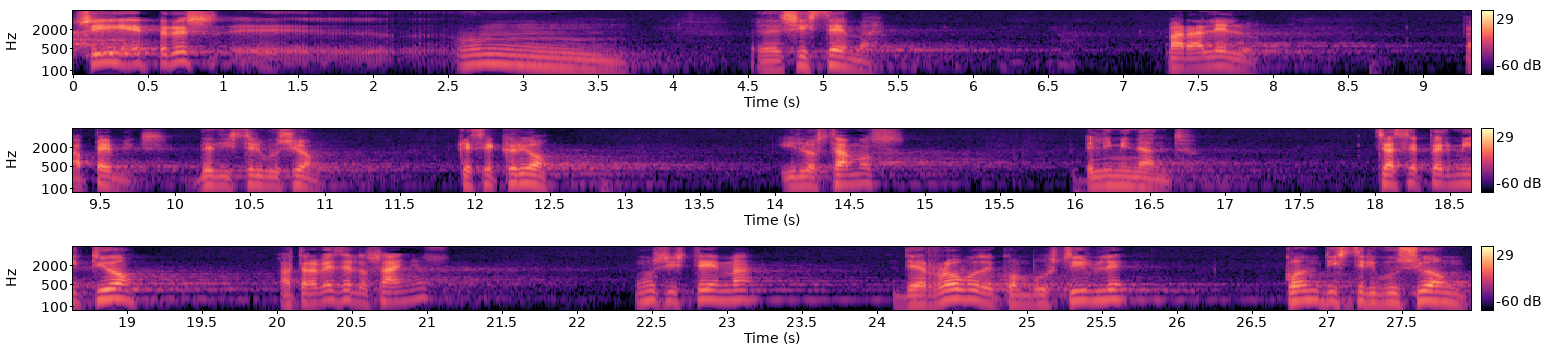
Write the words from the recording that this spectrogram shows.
Sí, eh, pero es eh, un eh, sistema paralelo a Pemex de distribución que se creó y lo estamos eliminando. Sea, se permitió a través de los años un sistema de robo de combustible con distribución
